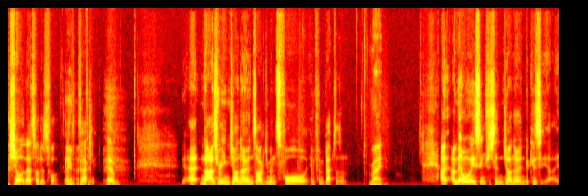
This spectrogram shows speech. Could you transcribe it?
sure. That's what it's for. Yeah, exactly. Um, Uh, no, I was reading John Owen's arguments for infant baptism. Right. I, I'm always interested in John Owen because uh,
